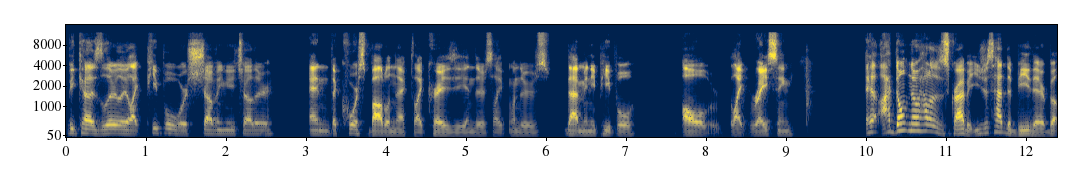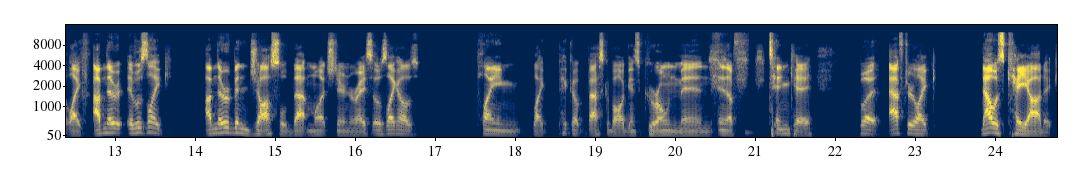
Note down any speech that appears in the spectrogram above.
Because literally, like, people were shoving each other and the course bottlenecked like crazy. And there's like when there's that many people all like racing, eh, I don't know how to describe it. You just had to be there. But like I've never, it was like I've never been jostled that much during a race. It was like I was playing like pickup basketball against grown men in a 10k but after like that was chaotic.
